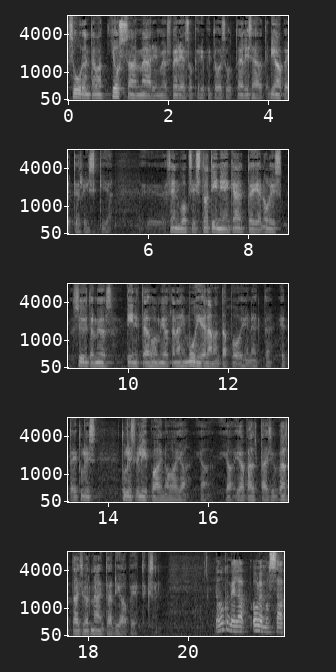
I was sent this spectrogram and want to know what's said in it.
suurentavat jossain määrin myös verensokeripitoisuutta ja lisäävät diabetesriskiä. Sen vuoksi statiinien käyttäjien olisi syytä myös kiinnittää huomiota näihin muihin elämäntapoihin, että, että ei tulisi, tulisi ylipainoa ja, ja, ja, ja välttäisi, välttäisivät näin tämän diabeteksen. No onko meillä olemassa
